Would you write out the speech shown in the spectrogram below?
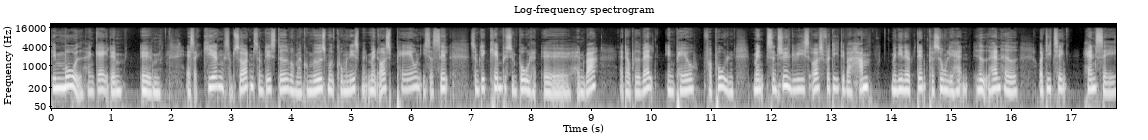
det mod, han gav dem, øh, altså kirken som sådan, som det sted, hvor man kunne mødes mod kommunismen, men også paven i sig selv, som det kæmpe symbol, øh, han var, at der var blevet valgt en pave fra Polen, men sandsynligvis også fordi det var ham, men lige den personlighed, han havde, og de ting, han sagde,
